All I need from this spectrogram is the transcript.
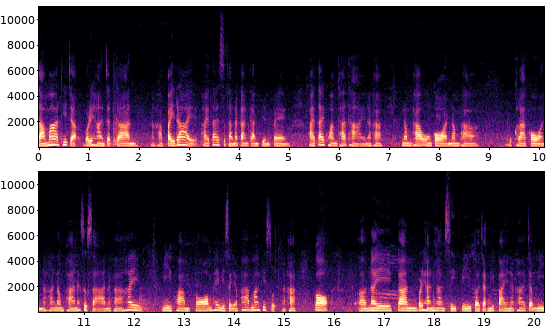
สามารถที่จะบริหารจัดการนะคะไปได้ภายใต้สถานการณ์การเปลี่ยนแปลง ภายใต้ความท้าทายนะคะนำพาองค์กรนำพาบุคลากรนะคะนำพานักศึกษานะคะให้มีความพร้อมให้มีศักยภาพมากที่สุดนะคะ ก็ ในการบริหารงาน 4 ปีต่อจากนี้ไปนะคะ จะมี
